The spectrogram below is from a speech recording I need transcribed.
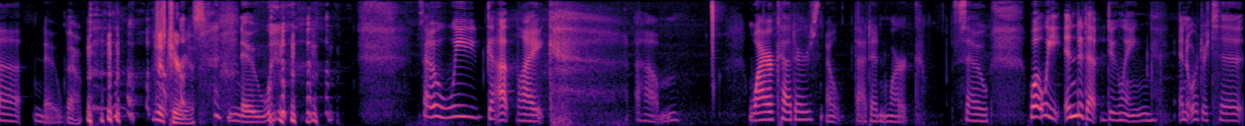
Uh, no, No. Just curious. no. so we got like um, wire cutters. No, that didn't work. So what we ended up doing in order to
